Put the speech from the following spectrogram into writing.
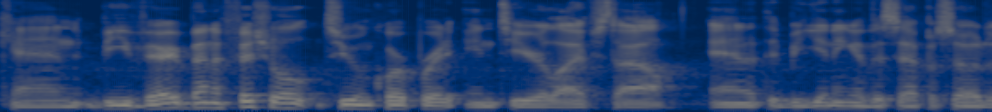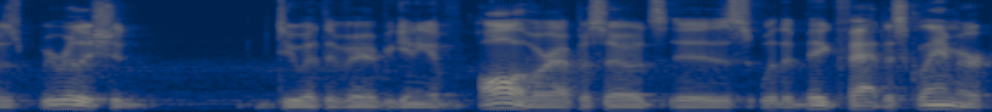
can be very beneficial to incorporate into your lifestyle. And at the beginning of this episode, is we really should do at the very beginning of all of our episodes is with a big fat disclaimer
